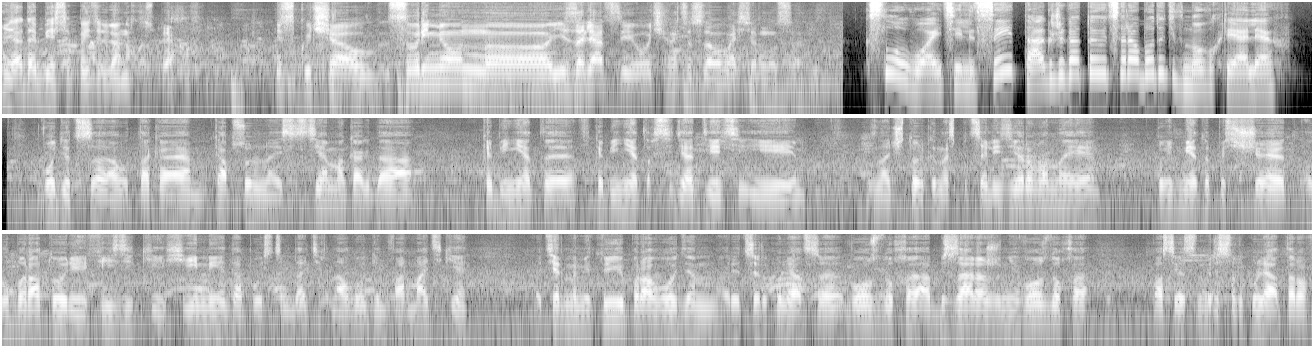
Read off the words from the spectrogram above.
я добьюсь определенных успехов. Скучал со времен э, изоляции, очень хотел сюда вернуться. К слову, IT-лицей также готовится работать в новых реалиях. Вводится вот такая капсульная система, когда кабинеты, в кабинетах сидят дети и значит, только на специализированные предметы посещают лаборатории физики, химии, допустим, да, технологии, информатики. Термометрию проводим, рециркуляция воздуха, обеззараживание воздуха посредством рециркуляторов,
